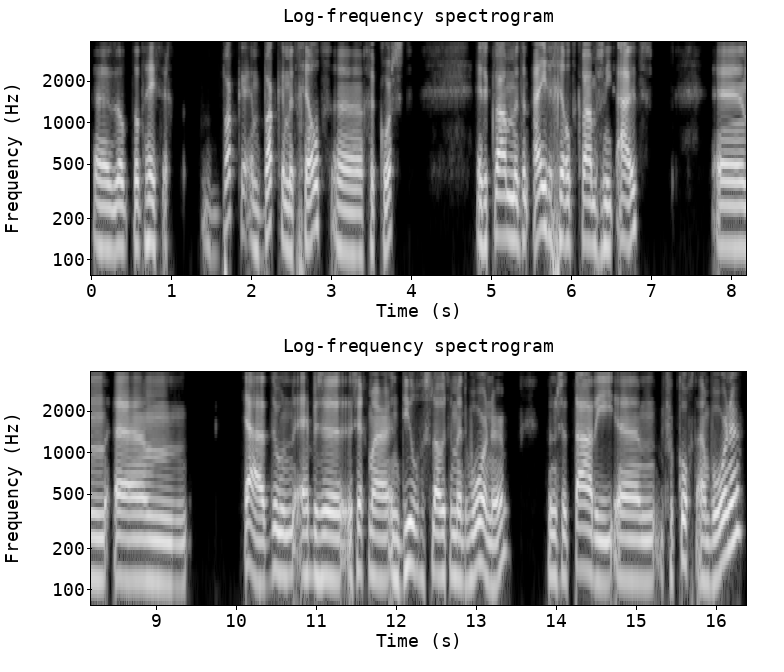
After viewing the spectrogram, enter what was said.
Dat, dat heeft echt bakken en bakken met geld gekost. En ze kwamen met hun eigen geld kwamen ze niet uit. En ehm, ja, toen hebben ze zeg maar een deal gesloten met Warner. Toen is Atari ehm, verkocht aan Warner.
